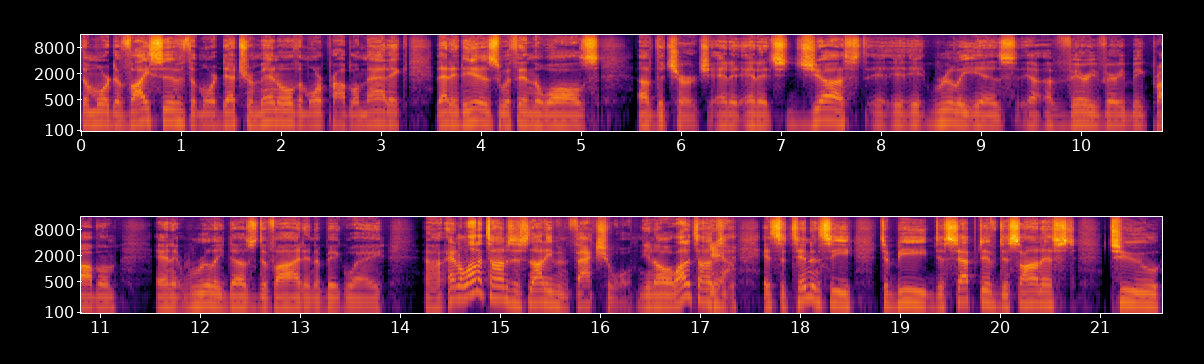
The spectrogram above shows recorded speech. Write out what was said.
the more divisive, the more detrimental, the more problematic that it is within the walls of the church. And it, and it's just it, it really is a very very big problem. And it really does divide in a big way. Uh, and a lot of times it's not even factual. You know a lot of times Yeah. it's a tendency to be deceptive dishonest to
